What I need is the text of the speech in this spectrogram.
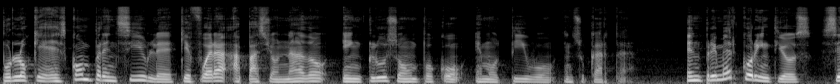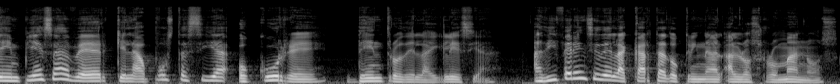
por lo que es comprensible que fuera apasionado e incluso un poco emotivo en su carta. En 1 Corintios se empieza a ver que la apostasía ocurre dentro de la iglesia. A diferencia de la carta doctrinal a los romanos,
